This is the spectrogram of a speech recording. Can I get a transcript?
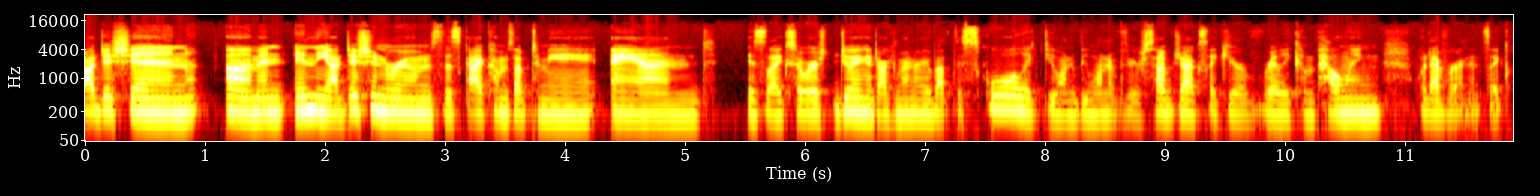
Audition, um, and in the audition rooms, this guy comes up to me and is like, "So we're doing a documentary about this school. Like, do you want to be one of your subjects? Like, you're really compelling, whatever." And it's like,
